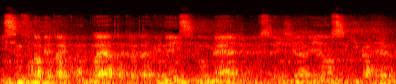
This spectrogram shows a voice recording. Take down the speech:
Ensino fundamental incompleto, que eu terminei, ensino médio, fiz engenharia, não segui carreira.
